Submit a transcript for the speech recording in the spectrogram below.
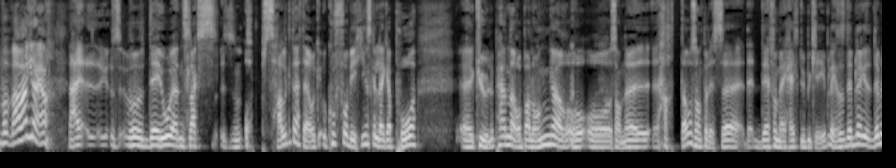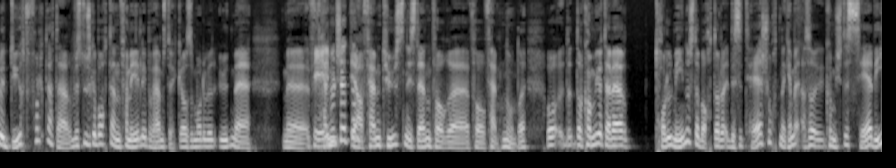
hva, er greia? Nei, det er jo en slags sånn oppsalg, dette. og Hvorfor Viking skal legge på kulepenner og ballonger og, og sånne hatter og sånt på disse, det, det er for meg helt ubegripelig. Altså, det, blir, det blir dyrt for folk, dette her. Hvis du skal bort til en familie på fem stykker, så må du ut med med Feriebudsjettet? Fem, ja, 5000 istedenfor uh, for 1500. Og det, det kommer jo til å være tolv minus der borte. og Disse T-skjortene altså, Kommer ikke til å se de.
